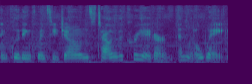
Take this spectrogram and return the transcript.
including Quincy Jones, Tyler the Creator, and Lil Wayne.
